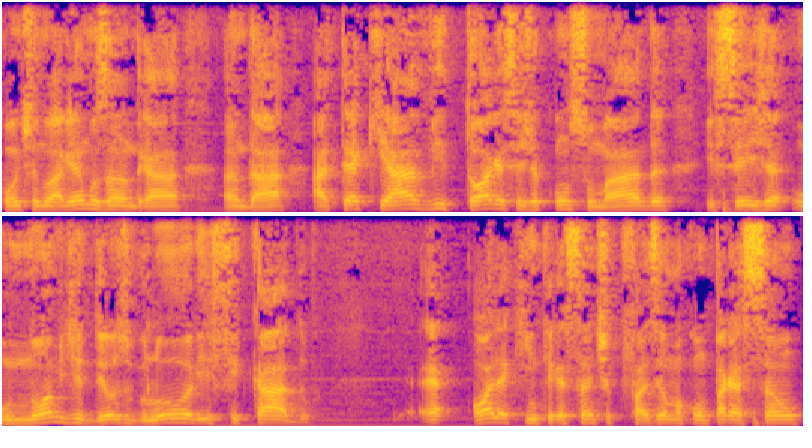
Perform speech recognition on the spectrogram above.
continuaremos a andar, andar até que a vitória seja consumada e seja o nome de Deus glorificado é, olha que interessante fazer uma comparação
